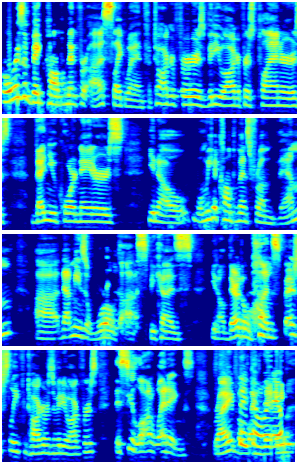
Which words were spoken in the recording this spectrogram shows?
always a big compliment for us. Like when photographers, videographers, planners, venue coordinators, you know, when we get compliments from them, uh, that means a world to us because you know they're the ones, especially photographers and videographers. They see a lot of weddings, right? But they when totally they, do.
